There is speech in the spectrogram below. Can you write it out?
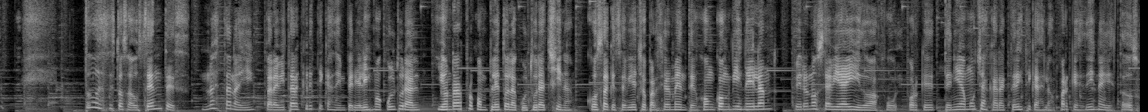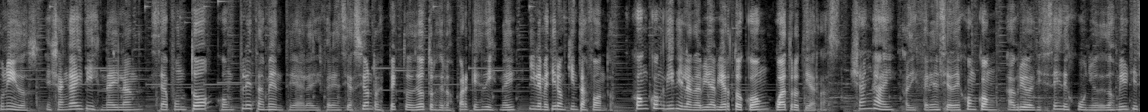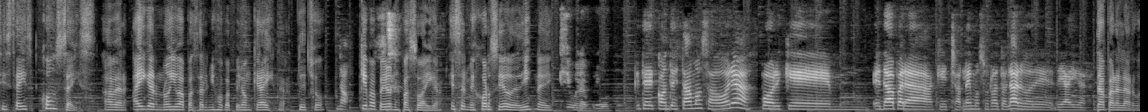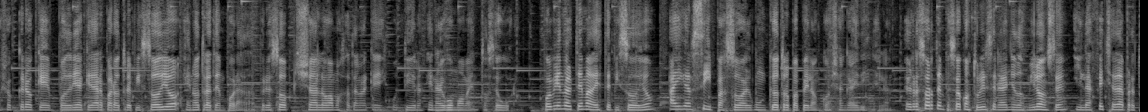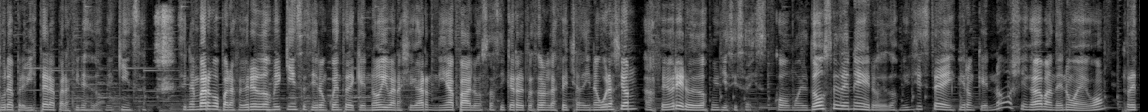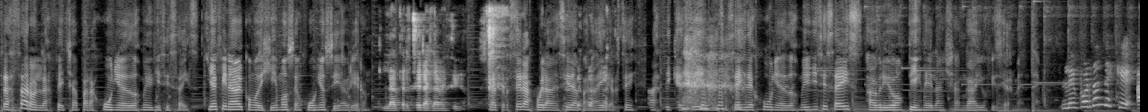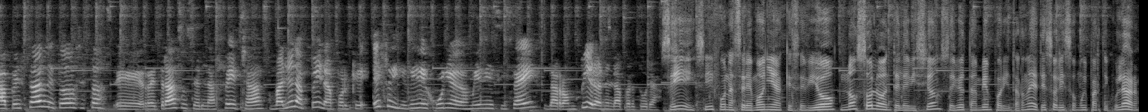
Todos estos ausentes no están ahí para evitar críticas de imperialismo cultural y honrar por completo la cultura china, cosa que se había hecho parcialmente en Hong Kong Disneyland, pero no se había ido a full, porque tenía muchas características de los parques Disney de Estados Unidos. En Shanghai Disneyland se apuntó completamente a la diferenciación respecto de otros de los parques Disney y le metieron quinta a fondo. Hong Kong Disneyland había abierto con cuatro tierras. Shanghai, a diferencia de Hong Kong, abrió el 16 de junio de 2016 con seis. A ver, Iger no iba a pasar el mismo papelón que Eisner. De hecho, no. ¿qué papelones pasó Iger? ¿Es el mejor CEO de Disney? Qué buena pregunta. Te contestamos ahora porque mm, da para que charlemos un rato largo de, de Iger. Da para largo. Yo creo que podría quedar para otro episodio en otra temporada. Pero eso ya lo vamos a tener que discutir en algún momento, seguro. Volviendo al tema de este episodio, Iger sí pasó algún que otro papelón con Shanghai Disneyland. El resort empezó a construirse en el año 2011 y la fecha de apertura prevista era para fines de 2015. Sin embargo, para febrero de 2015 se dieron cuenta de que no iban a llegar ni a palos, así que retrasaron la fecha de inauguración a febrero de 2016. Como el 12 de enero de 2016 vieron que no llegaban de nuevo, retrasaron la fecha para junio de 2016. Y al final, como dijimos, en junio sí abrieron. La tercera es la vencida. La tercera fue la vencida para Iger, sí. Así que sí, el 16 de junio de 2016 abrió Disneyland Shanghai oficialmente. Lo importante es que a pesar de todos estos eh, retrasos en las fechas, valió la pena porque ese 16 de junio de 2016 la rompieron en la apertura. Sí, sí, fue una ceremonia que se vio no solo en televisión, se vio también por internet, eso le hizo muy particular.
